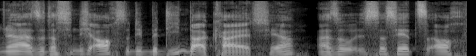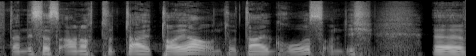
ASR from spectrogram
ja, also das finde ich auch so die Bedienbarkeit, ja. Also ist das jetzt auch, dann ist das auch noch total teuer und total groß und ich äh,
